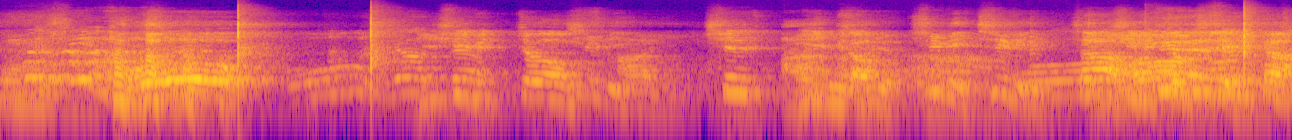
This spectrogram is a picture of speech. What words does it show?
오! 몇, 22.72입니다. 7위 7위. 자 어떻게 됐습니까?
